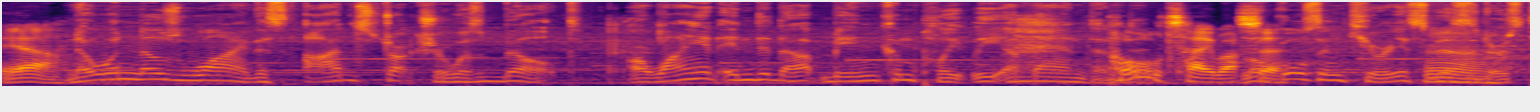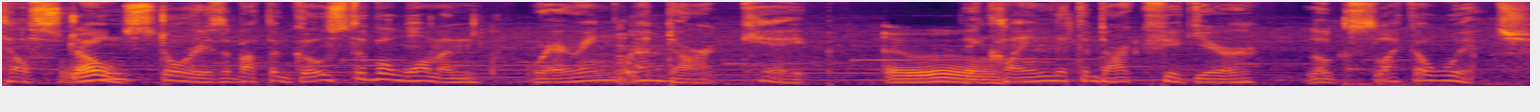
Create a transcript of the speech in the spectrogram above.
Yeah. No one knows why this odd structure was built, or why it ended up being completely abandoned. Paul Tabasser. Locals and curious visitors tell strange oh. stories about the ghost of a woman wearing a dark cape. Ooh. They claim that the dark figure looks like a witch.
